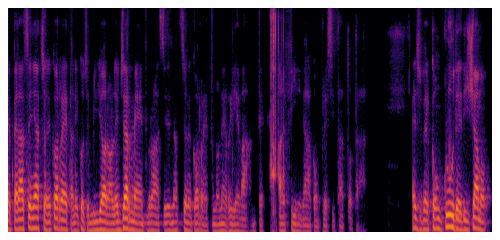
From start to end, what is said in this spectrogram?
e per l'assegnazione corretta le cose migliorano leggermente, però l'assegnazione corretta non è rilevante al fine della complessità totale. Adesso per concludere, diciamo,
